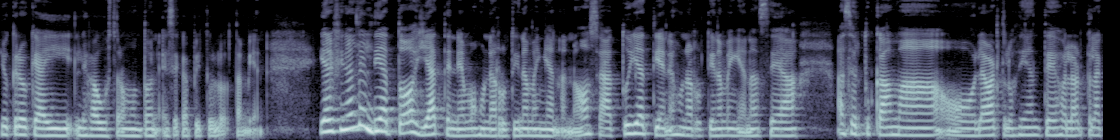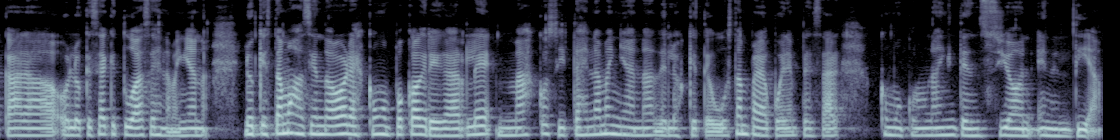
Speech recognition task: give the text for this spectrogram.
yo creo que ahí les va a gustar un montón ese capítulo también. Y al final del día todos ya tenemos una rutina mañana, ¿no? O sea, tú ya tienes una rutina mañana, sea hacer tu cama o lavarte los dientes o lavarte la cara o lo que sea que tú haces en la mañana. Lo que estamos haciendo ahora es como un poco agregarle más cositas en la mañana de los que te gustan para poder empezar como con una intención en el día.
